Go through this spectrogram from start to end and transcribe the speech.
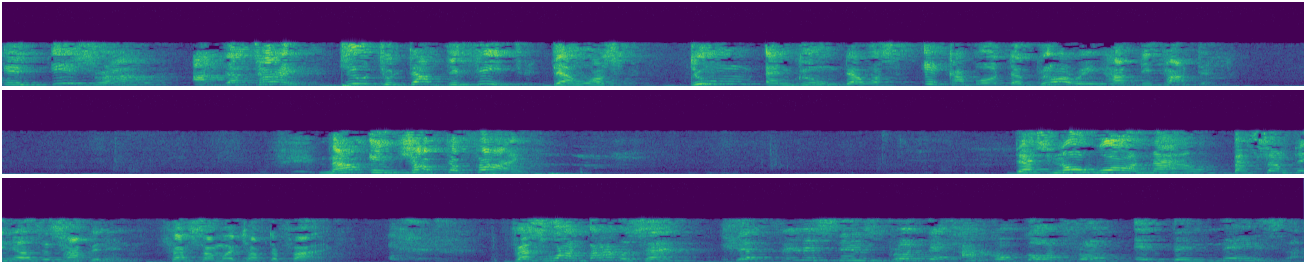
in Israel at that time, due to that defeat, there was doom and gloom. There was Ichabod. The glory had departed. Now in chapter 5, there's no war now, but something else is happening. First Samuel chapter 5. Verse 1, Bible said, the Philistines brought the ark of God from Ebenezer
